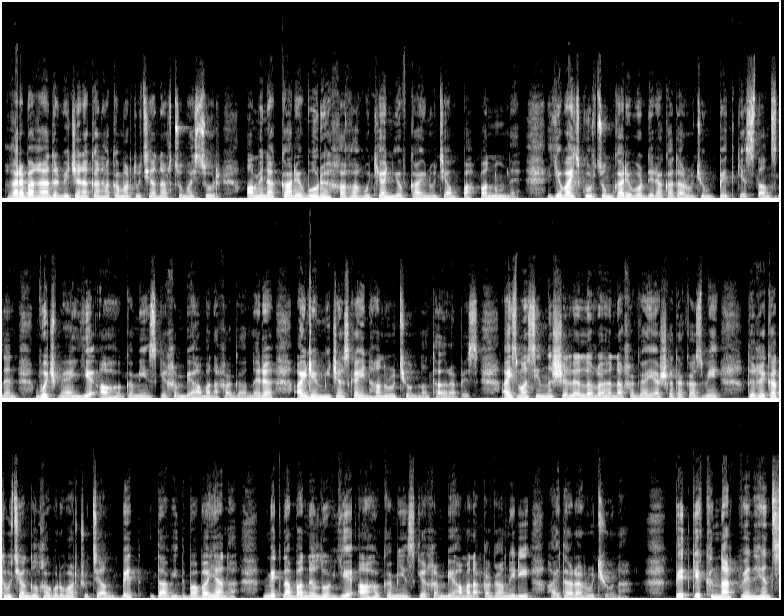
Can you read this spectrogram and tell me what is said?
Ղարաբաղի ադրբեջանական հակամարտության հարցում այսօր ամենակարևորը խաղաղության եւ կայունության պահպանումն է, եւ այս գործում կարևոր դերակատարություն պետք է ստանձնեն ոչ միայն ԵԱՀԿ Մինսկի խմբի համանախագահները, այլև միջազգային հանրությունն ընդհանրապես։ Այս մասին նշել է ԼՂՀ նախագահի աշխատակազմի տեղեկատվության գլխավոր վարչության պետ Դավիթ Բաբայանը, մեկնաբանելով ԵԱՀԿ Մինսկի խմբի համանախագահների հայտարարությունը։ Պետք է քննարկվեն հենց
